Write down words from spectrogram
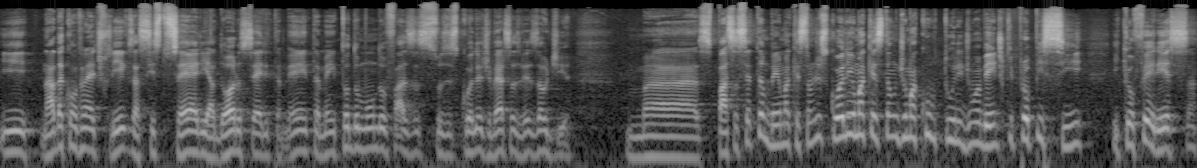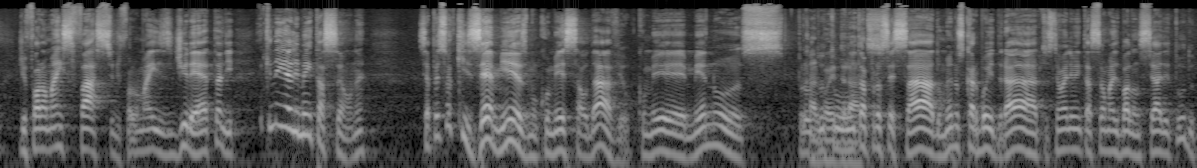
E nada contra Netflix, assisto série, adoro série também. Também todo mundo faz as suas escolhas diversas vezes ao dia. Mas passa a ser também uma questão de escolha e uma questão de uma cultura e de um ambiente que propicie e que ofereça de forma mais fácil, de forma mais direta ali. É que nem alimentação, né? Se a pessoa quiser mesmo comer saudável, comer menos produto ultraprocessado, menos carboidratos, ter uma alimentação mais balanceada e tudo,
